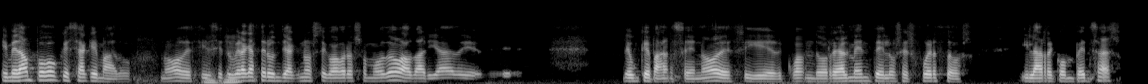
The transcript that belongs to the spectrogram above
Y me da un poco que se ha quemado, ¿no? Es decir, si tuviera que hacer un diagnóstico a grosso modo, hablaría de, de, un quemarse, ¿no? Es decir, cuando realmente los esfuerzos y las recompensas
